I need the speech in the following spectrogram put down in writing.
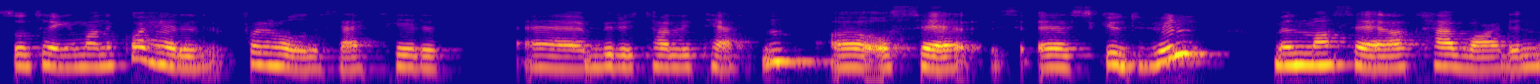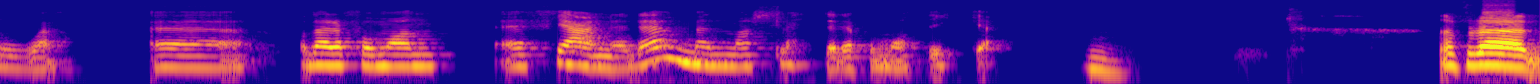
Så trenger man ikke å heller forholde seg til eh, brutaliteten og, og se eh, skuddhull, men man ser at her var det noe. Eh, og Derfor man eh, fjerner det, men man sletter det på en måte ikke. Mm. Ja, for det er,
